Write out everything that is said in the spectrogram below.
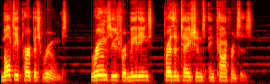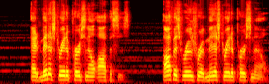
Multi-purpose rooms. Rooms used for meetings, presentations, and conferences. Administrative Personnel Offices. Office rooms for administrative personnel.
